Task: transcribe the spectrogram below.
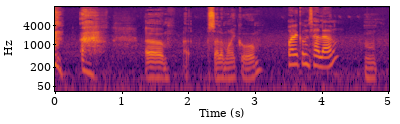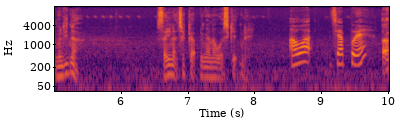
Um, Assalamualaikum. Waalaikumsalam. Medina. Saya nak cakap dengan awak sikit boleh? Awak siapa eh?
